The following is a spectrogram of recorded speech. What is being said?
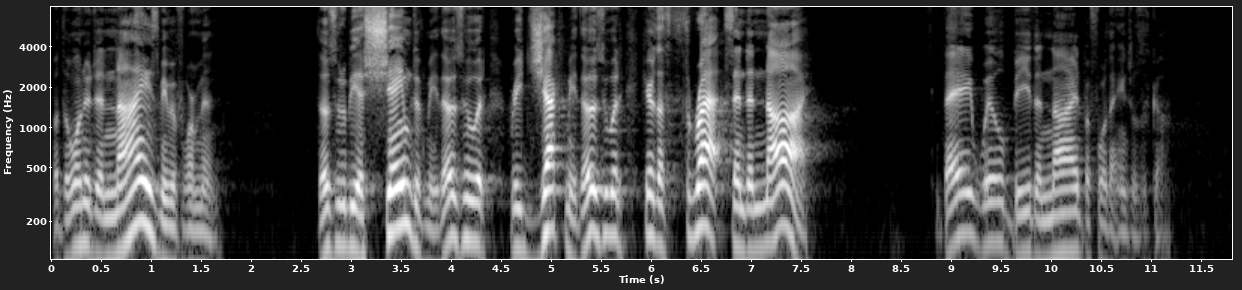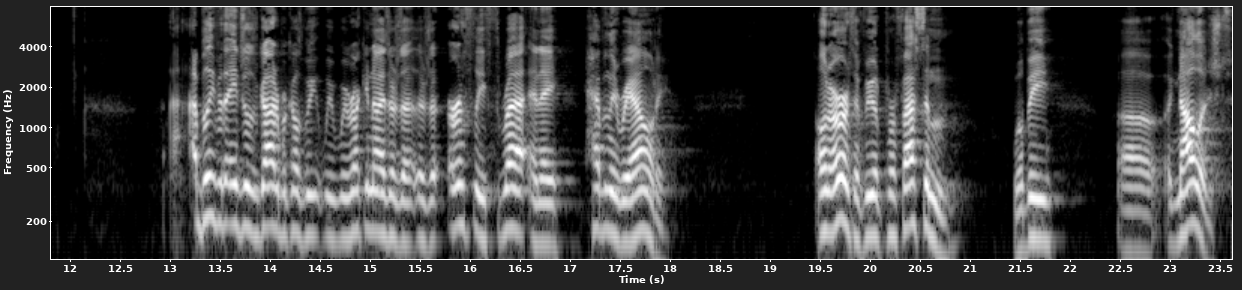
But the one who denies me before men, those who would be ashamed of me, those who would reject me, those who would hear the threats and deny, they will be denied before the angels of God. I believe in the angels of God because we, we, we recognize there's, a, there's an earthly threat and a heavenly reality. On earth, if we would profess Him, we'll be uh, acknowledged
